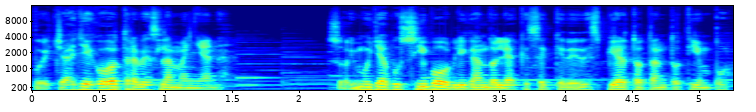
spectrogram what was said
Pues ya llegó otra vez la mañana. Soy muy abusivo obligándole a que se quede despierto tanto tiempo.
